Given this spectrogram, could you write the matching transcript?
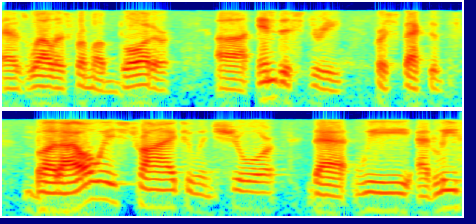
as well as from a broader uh, industry perspective, but I always try to ensure that we at least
